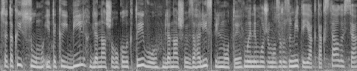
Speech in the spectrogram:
це такий сум і такий біль для нашого колективу, для нашої взагалі спільноти. Ми не можемо зрозуміти, як так сталося.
